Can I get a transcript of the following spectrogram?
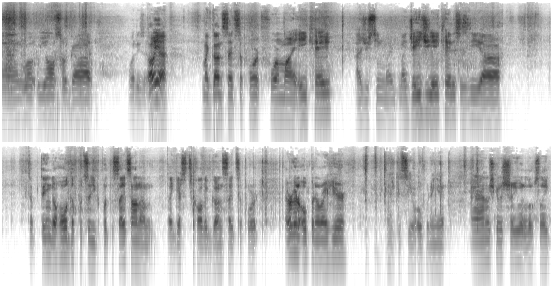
And what we also got, what is it? Oh yeah, my gun sight support for my AK. As you've seen, my, my JG AK, this is the, uh, the thing to hold to put so you can put the sights on. Um, I guess it's called a gun sight support. And we're going to open it right here. As you can see, I'm opening it. And I'm just going to show you what it looks like.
